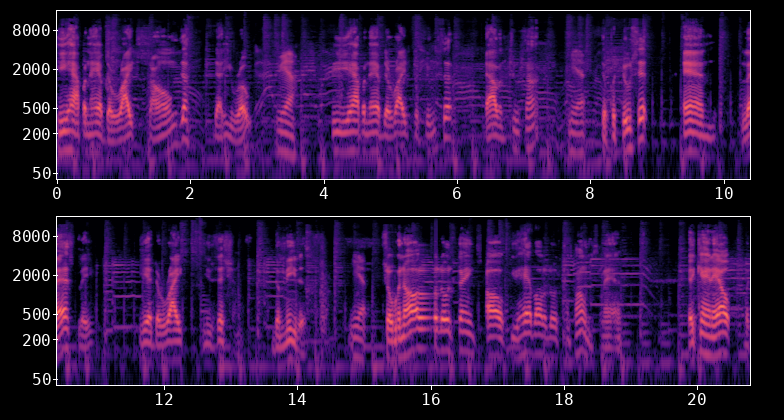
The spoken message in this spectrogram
He happened to have the right songs that he wrote. Yeah, He happened to have the right producer, Allen Toussaint, yeah, to produce it. And lastly, he had the right musicians, the meters. yeah, So when all of those things, all you have all of those components, man, it can't help but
